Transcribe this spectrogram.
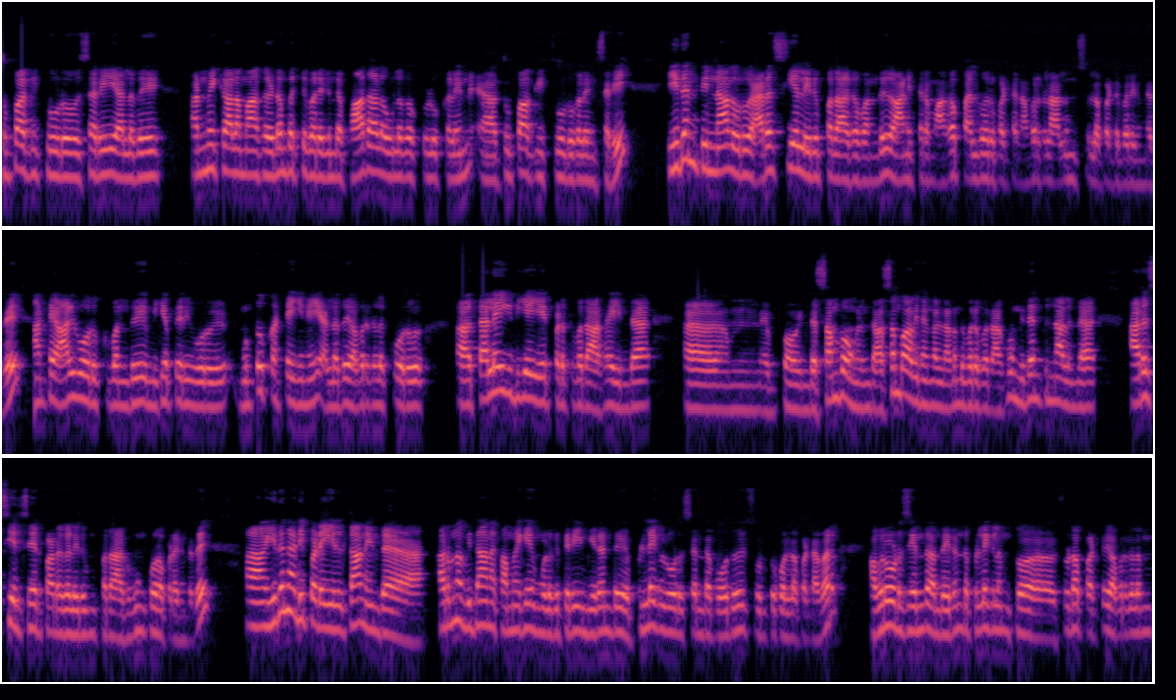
துப்பாக்கி சூடு சரி அல்லது அண்மை காலமாக இடம்பெற்று வருகின்ற பாதாள உலக குழுக்களின் துப்பாக்கி துப்பாக்கிச் சூடுகளின் சரி இதன் பின்னால் ஒரு அரசியல் இருப்பதாக வந்து ஆணித்தரமாக பல்வேறுபட்ட நபர்களாலும் சொல்லப்பட்டு வருகின்றது. நாட்டை ஆள்வோருக்கு வந்து மிகப்பெரிய ஒரு முட்டுக்கட்டையினை அல்லது அவர்களுக்கு ஒரு தலையிடியை ஏற்படுத்துவதாக இந்த இப்போ இந்த சம்பவங்கள் இந்த அசம்பாவிதங்கள் நடந்து வருவதாகவும் இதன் பின்னால் இந்த அரசியல் செயற்பாடுகள் இருப்பதாகவும் கூறப்படுகின்றது. இதன் அடிப்படையில் தான் இந்த அருண விதான கமகே உங்களுக்கு தெரியும் இரண்டு பிள்ளைகளோடு சென்ற போது சுட்டுக் கொல்லப்பட்டவர். அவரோடு சேர்ந்து அந்த இரண்டு பிள்ளைகளும் சுடப்பட்டு அவர்களும்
